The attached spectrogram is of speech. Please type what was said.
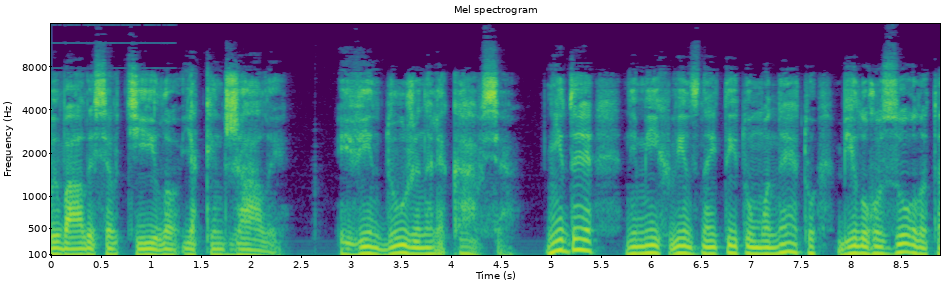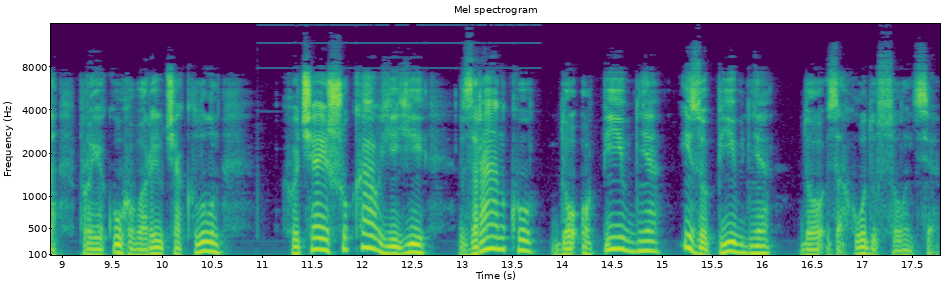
впивалися в тіло, як кинджали. І він дуже налякався. Ніде не міг він знайти ту монету білого золота, про яку говорив чаклун, хоча й шукав її зранку до опівдня і з опівдня до заходу сонця,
